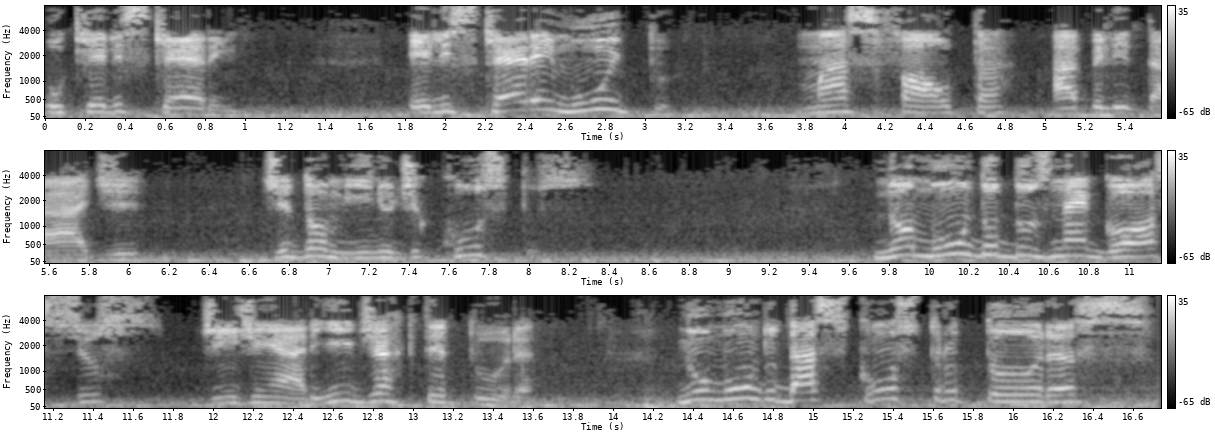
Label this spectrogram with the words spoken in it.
o que eles querem. Eles querem muito, mas falta habilidade de domínio de custos. No mundo dos negócios de engenharia e de arquitetura, no mundo das construtoras,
